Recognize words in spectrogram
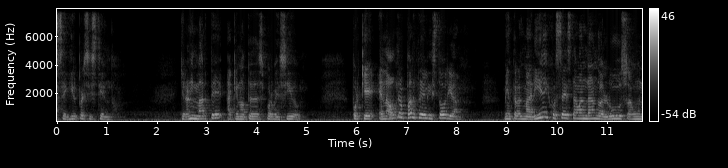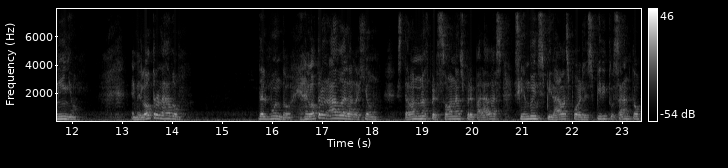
seguir persistiendo. Quiero animarte a que no te des por vencido. Porque en la otra parte de la historia, mientras María y José estaban dando a luz a un niño, en el otro lado del mundo, en el otro lado de la región, estaban unas personas preparadas, siendo inspiradas por el Espíritu Santo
